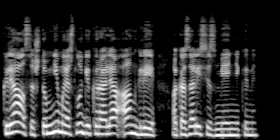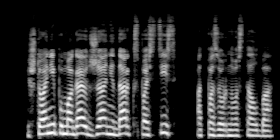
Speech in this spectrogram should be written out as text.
Клялся, что мнимые слуги короля Англии оказались изменниками, и что они помогают Жанне Дарк спастись от позорного столба.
